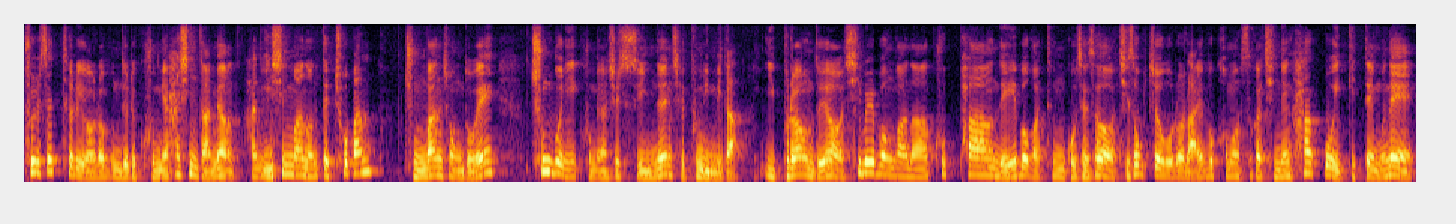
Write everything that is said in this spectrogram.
풀 세트를 여러분들이 구매하신다면 한 20만 원대 초반 중반 정도에 충분히 구매하실 수 있는 제품입니다. 이 브라운드요, 11번가나 쿠팡, 네이버 같은 곳에서 지속적으로 라이브 커머스가 진행하고 있기 때문에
